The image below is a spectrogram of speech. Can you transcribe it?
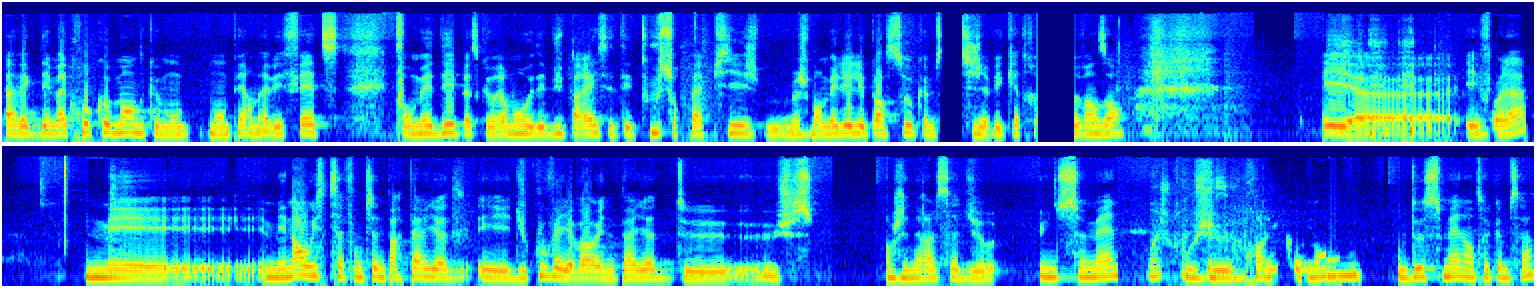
avec des macro-commandes que mon, mon père m'avait faites pour m'aider, parce que vraiment au début, pareil, c'était tout sur papier. Je, je m'en mêlais les pinceaux comme si j'avais 80 ans. Et, euh, et voilà. Mais, mais non, oui, ça fonctionne par période. Et du coup, il va y avoir une période de. je- en général, ça dure une semaine Ouais, je crois où je ça. prends les commandes, ou deux semaines, un truc comme ça.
